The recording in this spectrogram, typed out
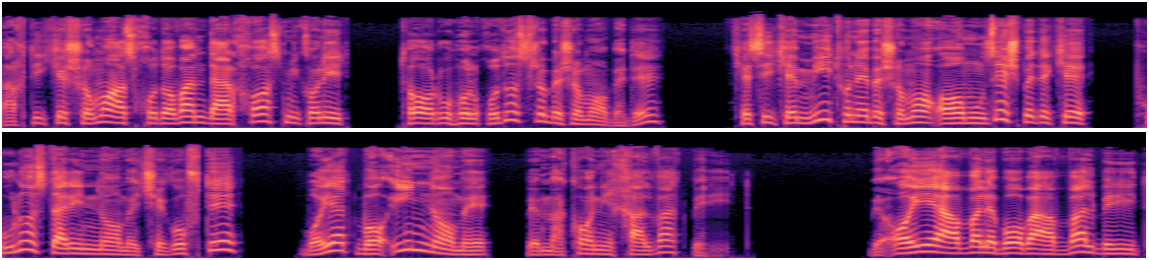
وقتی که شما از خداوند درخواست می‌کنید تا روح القدس رو به شما بده کسی که می‌تونه به شما آموزش بده که پولس در این نامه چه گفته باید با این نامه به مکانی خلوت برید. به آیه اول باب اول برید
